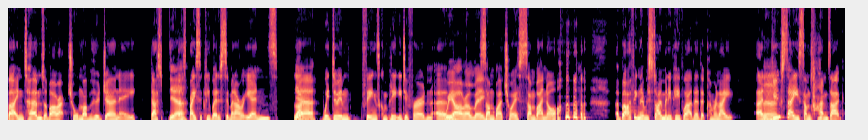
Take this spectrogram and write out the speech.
But in terms of our actual motherhood journey, that's Yeah. that's basically where the similarity ends. Like, Yeah. we're doing things completely different. Um, We are, aren't we? Some by choice, some by not. but I think there is so many people out there that can relate. And you say sometimes like,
